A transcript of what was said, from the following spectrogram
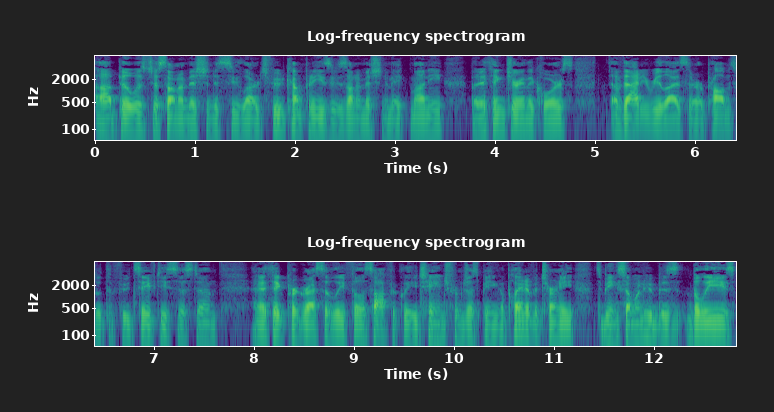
uh, Bill was just on a mission to sue large food companies. He was on a mission to make money. But I think during the course of that, he realized there are problems with the food safety system. And I think progressively, philosophically, he changed from just being a plaintiff attorney to being someone who be- believes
